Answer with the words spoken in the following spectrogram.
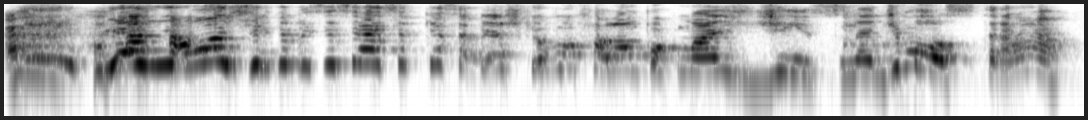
e aí hoje ainda pensei assim: ah, você quer saber? Acho que eu vou falar um pouco mais disso, né? De mostrar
